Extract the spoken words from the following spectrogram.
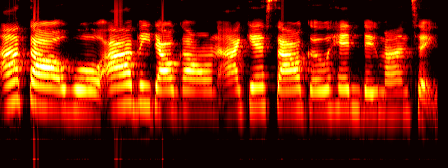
i thought well i'll be doggone. I guess i'll go ahead and do mine too.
